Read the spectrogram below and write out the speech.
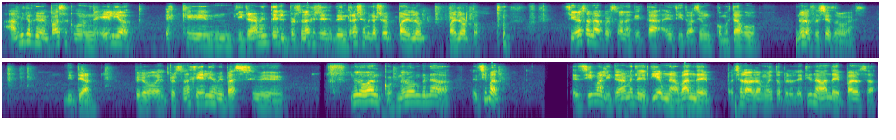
A mí lo que me pasa con Elliot es que literalmente el personaje de entrada ya me cayó para el, para el orto. si vas a una persona que está en situación como está no le ofreces drogas. Literal. Pero el personaje de Elliot me parece. No lo banco, no lo banco nada. Encima, encima literalmente le tira una banda de ya lo hablamos de esto, pero le tiene una banda de palos a,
